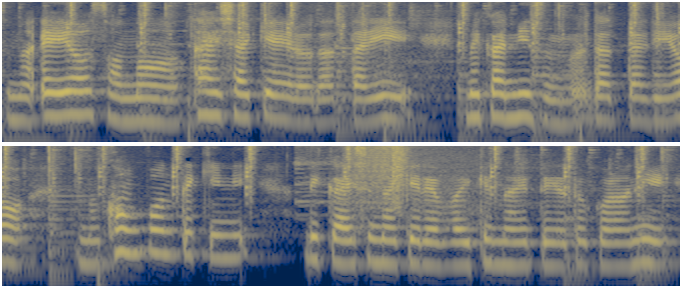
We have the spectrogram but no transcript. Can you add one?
その栄養素の代謝経路だったりメカニズムだったりをその根本的に理解しなければいけないというところに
